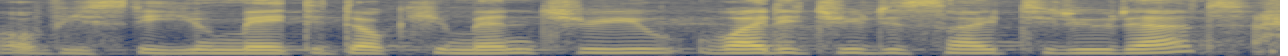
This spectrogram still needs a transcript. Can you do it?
Obviously, you made the documentary. Why did you decide to do that?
